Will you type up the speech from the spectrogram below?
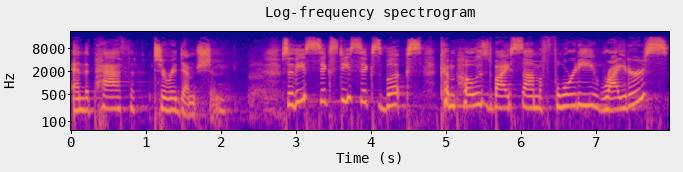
and the path to redemption. So these 66 books, composed by some 40 writers,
